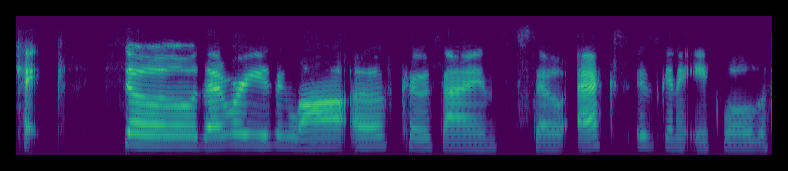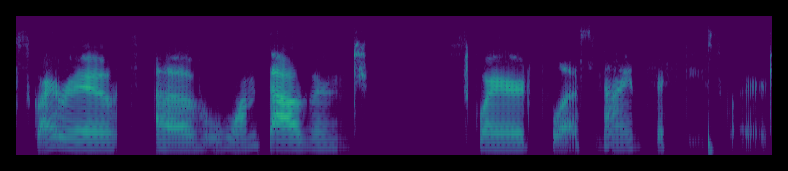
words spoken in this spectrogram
Okay. Then we're using law of cosines. So x is going to equal the square root of 1000 squared plus 950 squared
